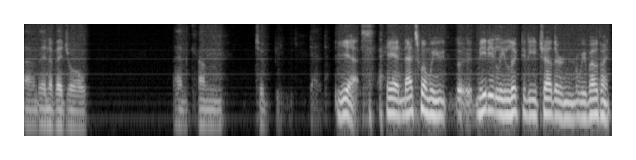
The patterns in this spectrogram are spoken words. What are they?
uh, the individual had come to be dead. Yes. And that's when we immediately looked at each other and we both went,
